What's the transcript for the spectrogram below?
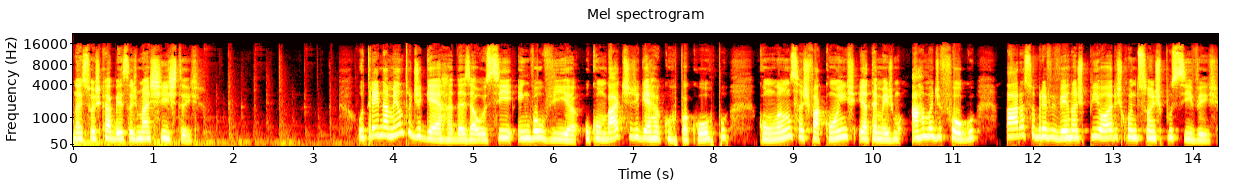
nas suas cabeças machistas. O treinamento de guerra das AOC envolvia o combate de guerra corpo a corpo, com lanças, facões e até mesmo arma de fogo, para sobreviver nas piores condições possíveis.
